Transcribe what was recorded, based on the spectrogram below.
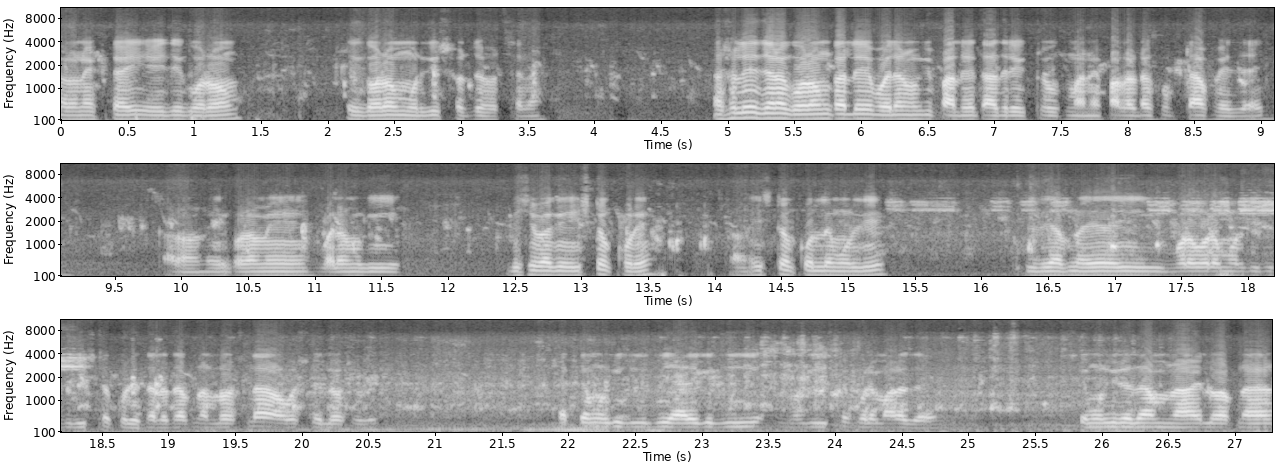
কারণ একটাই, এই যে গরম, এই গরম মুরগির সহ্য হচ্ছে না। আসলে যারা গরমকালে ব্রয়লার মুরগি পালে, তাদের একটু মানে পালাটা খুব টাফ হয়ে যায়। কারণ এই গরমে ব্রয়লার মুরগি বেশিরভাগই স্টক করে। কারণ স্টক করলে মুরগি, যদি আপনার এই বড় বড় মুরগি যদি স্টক করে, তাহলে তো আপনার লস না, অবশ্যই লস হবে। একটা মুরগি যদি আড়াই কেজি মুরগি স্টক করে মারা যায় সে মুরগিটার দাম না হলেও আপনার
